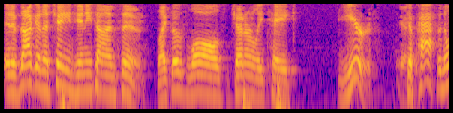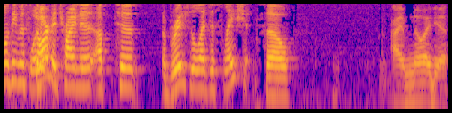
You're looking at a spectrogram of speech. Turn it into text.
And it's not going to change anytime soon. Like those laws generally take years Yeah. to pass, and no one's even Well, started trying to up to abridge the legislation. So I have no idea.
